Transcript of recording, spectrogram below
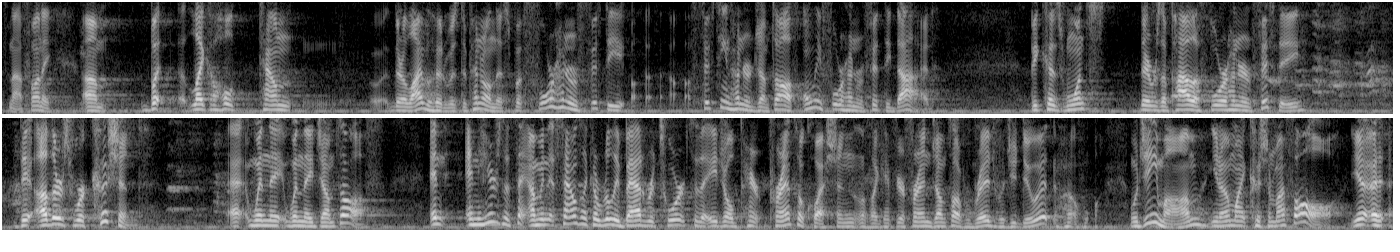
it's not funny. Um, but like a whole town, their livelihood was dependent on this. But 450, 1,500 uh, jumped off, only 450 died. Because once there was a pile of 450, the others were cushioned uh, when they, when they jumped off. And, and here's the thing I mean, it sounds like a really bad retort to the age old parental question. It's like, if your friend jumped off a bridge, would you do it? Well, well gee, mom, you know, might cushion my fall. You know,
